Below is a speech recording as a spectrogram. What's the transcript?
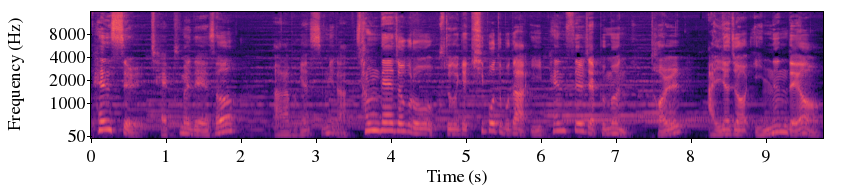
펜슬 제품에 대해서 알아보겠습니다. 상대적으로 구조독의 키보드보다 이 펜슬 제품은 덜 알려져 있는데요.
